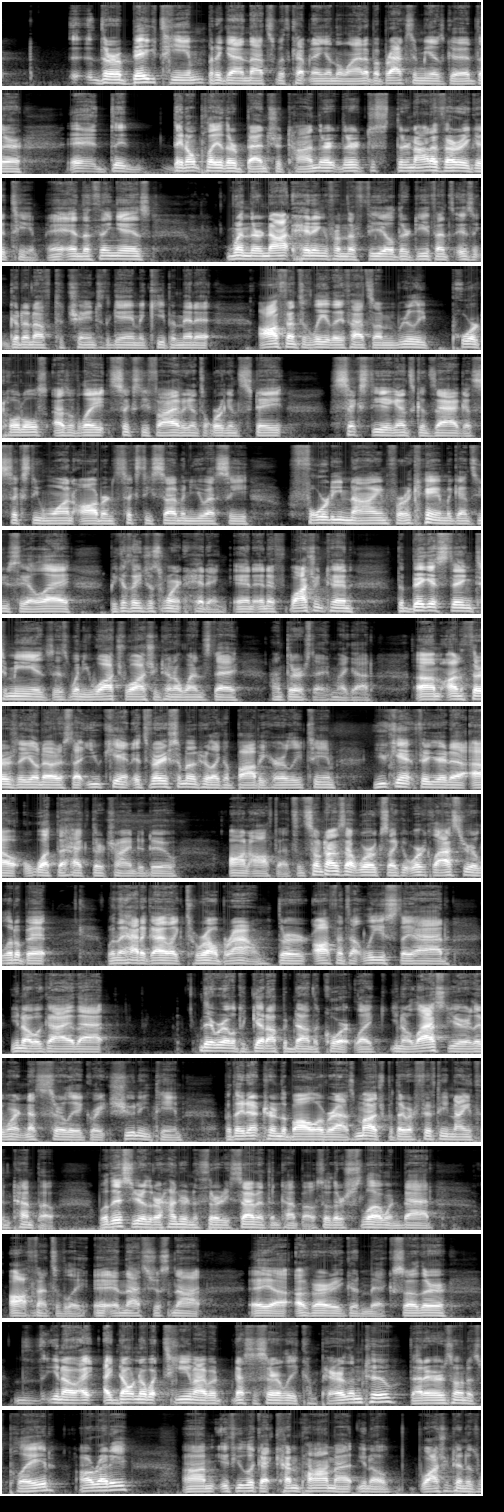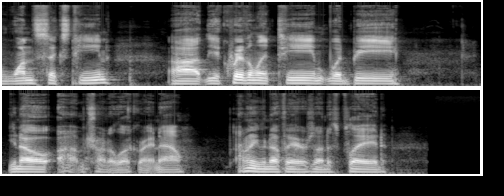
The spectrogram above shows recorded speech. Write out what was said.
they're a big team, but again, that's with Kepnang in the lineup. But Braxton Meah is good. They're eh, they they don't play their bench a ton. They're they're just they're not a very good team. And, the thing is, when they're not hitting from the field, their defense isn't good enough to change the game and keep them in it. Offensively, they've had some really poor totals as of late 65 against Oregon State, 60 against Gonzaga, 61 Auburn, 67 USC, 49 for a game against UCLA because they just weren't hitting. And and if Washington, the biggest thing to me is is when you watch Washington on Wednesday, on Thursday, my God. Um, on Thursday, you'll notice that you can't. It's very similar to like a Bobby Hurley team. You can't figure it out what the heck they're trying to do on offense, and sometimes that works. Like it worked last year a little bit when they had a guy like Terrell Brown. Their offense, at least, they had you know a guy that they were able to get up and down the court. Like you know, last year they weren't necessarily a great shooting team, but they didn't turn the ball over as much. But they were 59th in tempo. Well, this year they're 137th in tempo, so they're slow and bad offensively, and, that's just not a uh, a very good mix. So they're, you know, I, I don't know what team I would necessarily compare them to that Arizona's played already. Um, if you look at KenPom at you know Washington is 116, uh, the equivalent team would be, you know, I'm trying to look right now. I don't even know if Arizona's played.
